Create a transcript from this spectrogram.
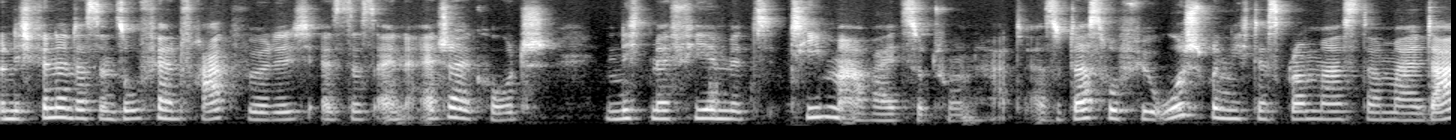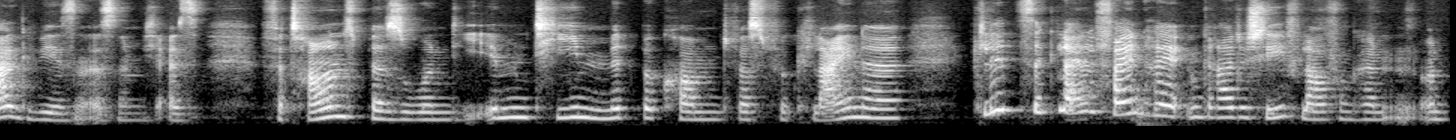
Und ich finde das insofern fragwürdig, als dass ein Agile Coach nicht mehr viel mit Teamarbeit zu tun hat. Also das, wofür ursprünglich der Scrum Master mal da gewesen ist, nämlich als Vertrauensperson, die im Team mitbekommt, was für kleine, klitzekleine Feinheiten gerade schief laufen könnten und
